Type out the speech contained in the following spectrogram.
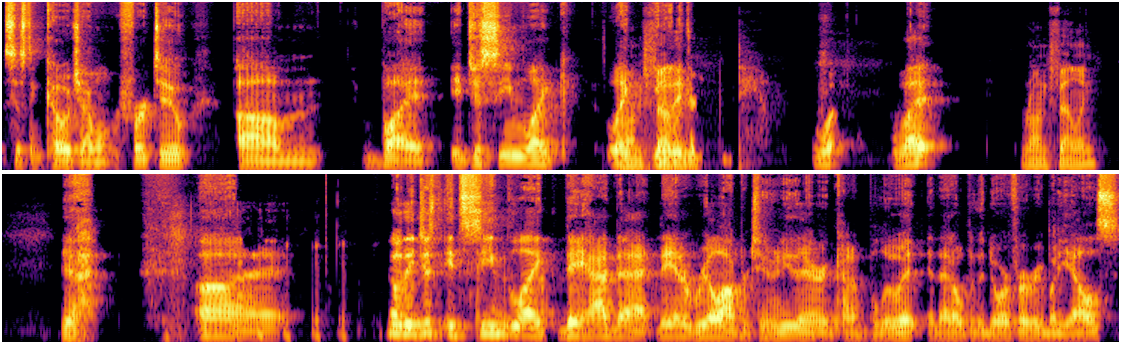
assistant coach I won't refer to. Um, but it just seemed like, like, Ron you know, they. What, what? Ron Felling. Yeah. Uh, no, they just, it seemed like they had that, they had a real opportunity there and kind of blew it. And that opened the door for everybody else.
